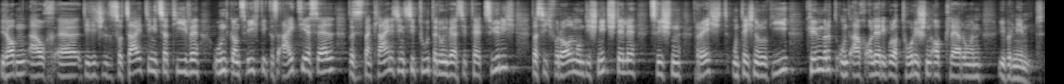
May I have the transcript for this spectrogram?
Wir haben auch äh, die Digital Society Initiative und ganz wichtig das ITSL, das ist ein kleines Institut der Universität Zürich, das sich vor allem um die Schnittstelle zwischen Recht und Technologie kümmert und auch alle regulatorischen Abklärungen übernimmt.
